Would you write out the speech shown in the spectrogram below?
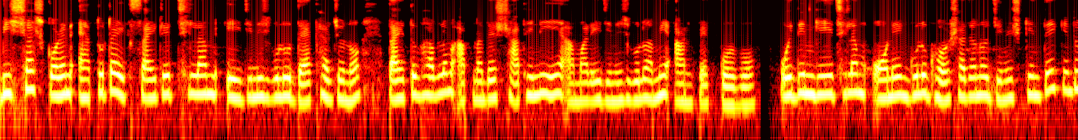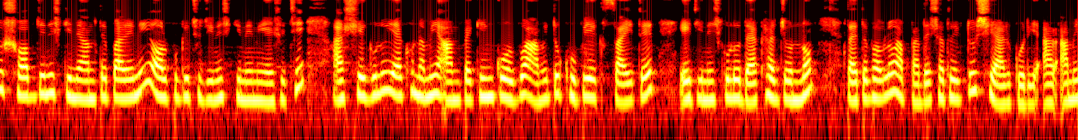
বিশ্বাস করেন, এতটা এক্সাইটেড ছিলাম এই জিনিসগুলো দেখার জন্য, তাই তো ভাবলাম আপনাদের সাথে নিয়ে আমার এই জিনিসগুলো আমি আনপ্যাক করব। ওই দিন গিয়েছিলাম অনেকগুলো ঘর সাজানোর জিনিস কিনতে, কিন্তু সব জিনিস কিনে আনতে পারিনি, অল্প কিছু জিনিস কিনে নিয়ে এসেছি। আর সেগুলোই এখন আমি আনপ্যাকিং করব। আমি তো খুবই এক্সাইটেড এই জিনিসগুলো দেখার জন্য। তাই তো ভাবলাম আপনাদের সাথে একটু শেয়ার করি। আর আমি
